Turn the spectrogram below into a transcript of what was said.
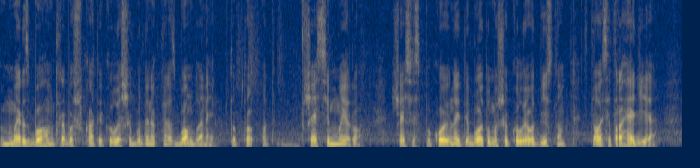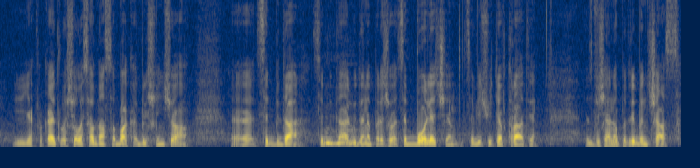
мир з Богом треба шукати, коли ще будинок не розбомблений. Тобто, от в часі миру, часі спокою знайти Бога. Тому що коли от дійсно сталася трагедія, і, як ви кажете, лишилася одна собака, більше нічого, е, це біда. Це біда, людина переживає, це боляче, це відчуття втрати. Звичайно, потрібен час,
